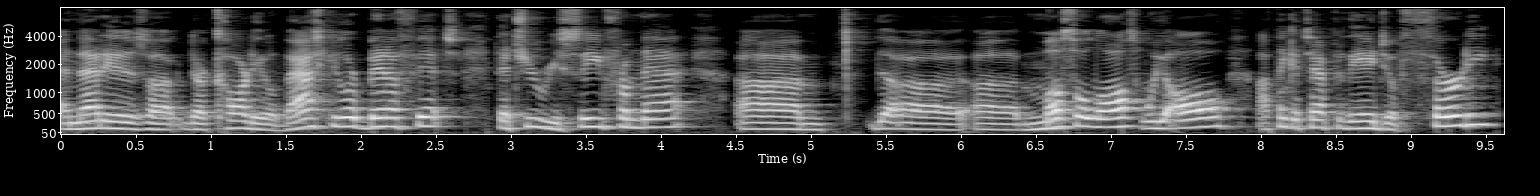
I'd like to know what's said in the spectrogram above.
And that is uh, their cardiovascular benefits that you receive from that. Um, the uh, uh, muscle loss, we all, I think it's after the age of 30,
